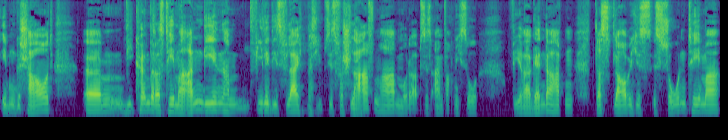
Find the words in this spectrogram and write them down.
eben geschaut, ähm, wie können wir das Thema angehen? Haben viele, die es vielleicht, weiß nicht, ob sie es verschlafen haben oder ob sie es einfach nicht so auf ihrer Agenda hatten. Das, glaube ich, ist, ist schon ein Thema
